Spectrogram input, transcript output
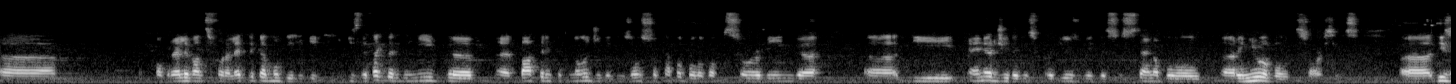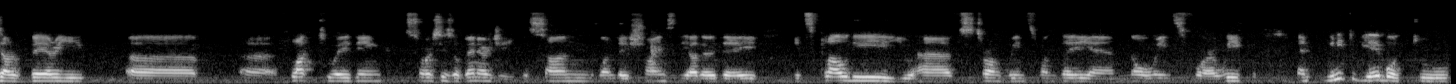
um, of relevance for electrical mobility is the fact that we need uh, battery technology that is also capable of absorbing uh, uh, the energy that is produced with the sustainable uh, renewable sources. Uh, these are very uh, fluctuating sources of energy. The sun one day shines, the other day it's cloudy, you have strong winds one day and no winds for a week. And we need to be able to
